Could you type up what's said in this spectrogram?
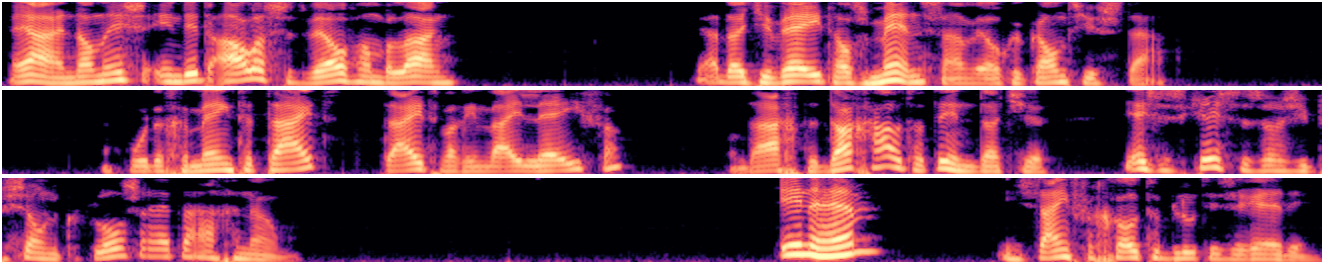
Ja, en dan is in dit alles het wel van belang Ja, dat je weet als mens aan welke kant je staat. En voor de gemeentetijd, de tijd waarin wij leven, vandaag de dag houdt dat in dat je Jezus Christus als je persoonlijke verlosser hebt aangenomen. In hem, in zijn vergrote bloed is redding,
